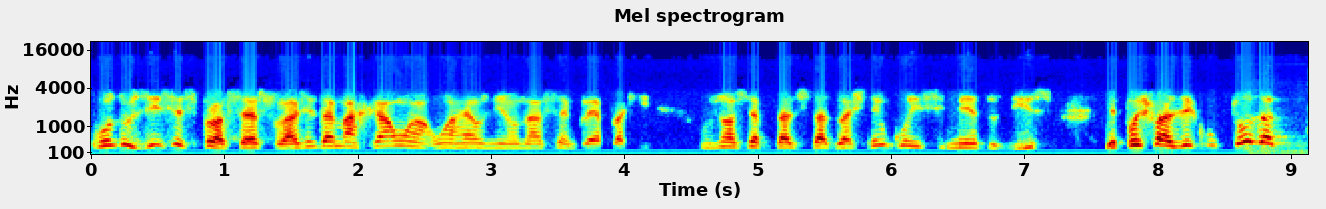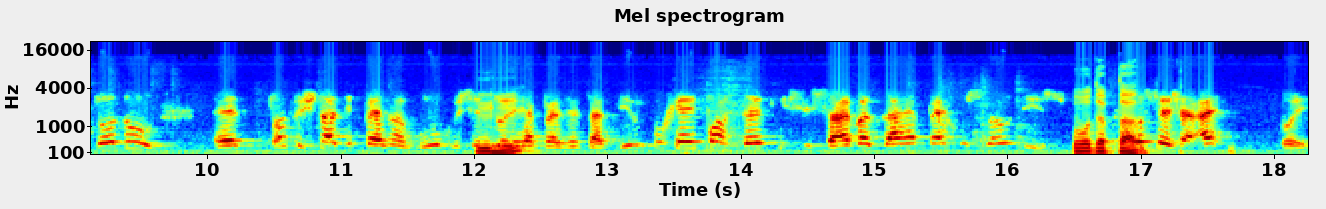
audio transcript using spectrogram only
conduzisse esse processo lá. A gente vai marcar uma, uma reunião na Assembleia para que os nossos deputados estaduais tenham conhecimento disso, depois fazer com toda, todo é, todo o estado de Pernambuco, os setores uhum. representativos, porque é importante que se saiba da repercussão disso. Ô, deputado. Ou seja, a... Oi.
